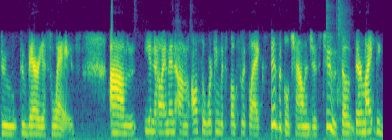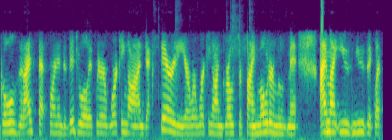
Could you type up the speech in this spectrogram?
through through various ways. Um, you know, and then um, also working with folks with like physical challenges too. So there might be goals that I set for an individual if we're working on dexterity or we're working on gross or fine motor movement. I might use music, let's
